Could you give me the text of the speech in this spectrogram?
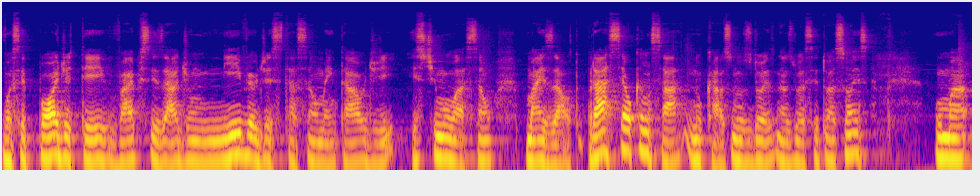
você pode ter, vai precisar de um nível de excitação mental, de estimulação mais alto, para se alcançar, no caso, nos dois, nas duas situações, uma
